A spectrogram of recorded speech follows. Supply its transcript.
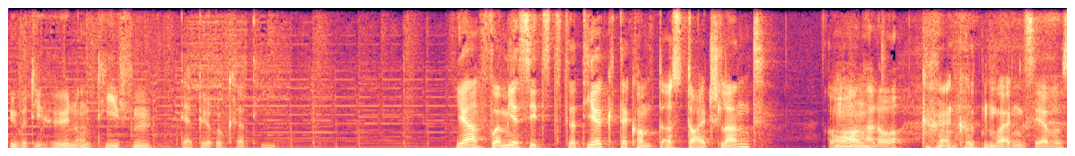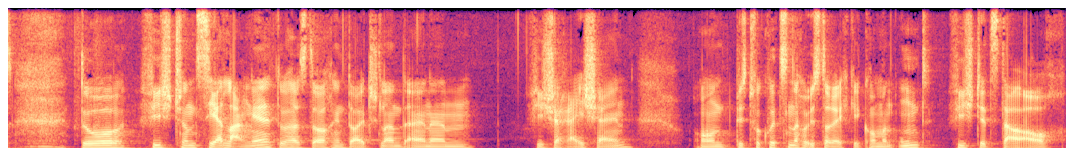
über die Höhen und Tiefen der Bürokratie. Ja, vor mir sitzt der Dirk, der kommt aus Deutschland. Guten Morgen, hallo. Guten Morgen, Servus. Du fischst schon sehr lange. Du hast auch in Deutschland einen Fischereischein und bist vor kurzem nach Österreich gekommen und fischt jetzt da auch.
